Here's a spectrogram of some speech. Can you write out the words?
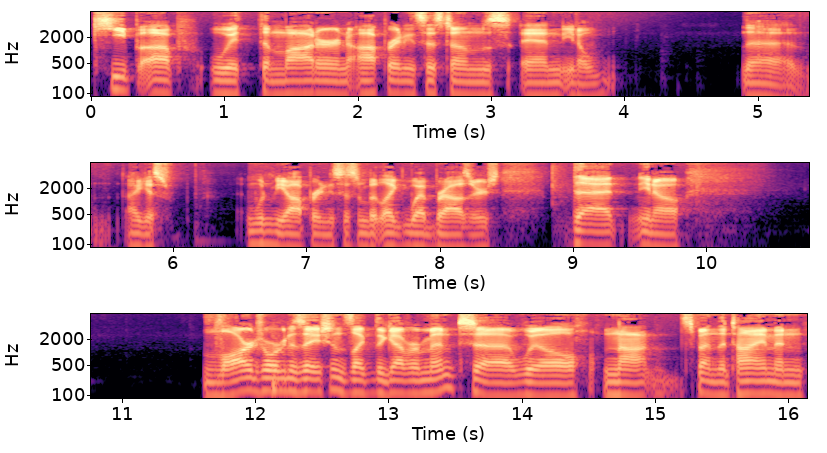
keep up with the modern operating systems and you know uh, I guess it wouldn't be operating system, but like web browsers that you know large organizations like the government uh, will not spend the time and,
